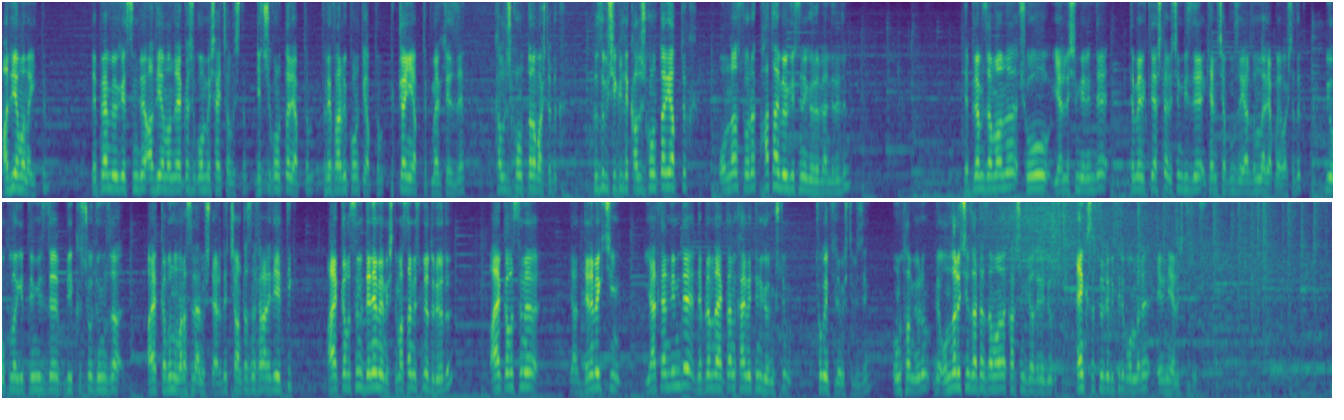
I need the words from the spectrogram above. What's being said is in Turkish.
Adıyaman'a gittim. Deprem bölgesinde Adıyaman'da yaklaşık 15 ay çalıştım. Geçici konutlar yaptım, prefabrik konut yaptım, dükkan yaptık merkezde. Kalıcı konutlara başladık. Hızlı bir şekilde kalıcı konutlar yaptık. Ondan sonra Hatay bölgesine görevlendirildim. Deprem zamanı çoğu yerleşim yerinde temel ihtiyaçlar için biz de kendi çapımızda yardımlar yapmaya başladık. Bir okula gittiğimizde bir kız çocuğumuza ayakkabı numarası vermişlerdi. Çantasını falan hediye ettik. Ayakkabısını denememişti. Masanın üstünde duruyordu. Ayakkabısını yani denemek için yeltendiğimde depremde ayaklarını kaybettiğini görmüştüm. Çok etkilemişti bizi. Unutamıyorum ve onlar için zaten zamana karşı mücadele ediyoruz. En kısa sürede bitirip onları evine yerleştireceğiz.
